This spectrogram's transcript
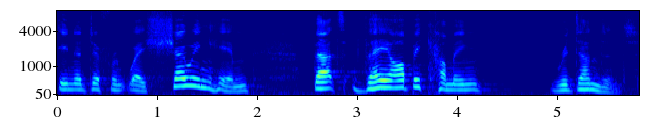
in a different way, showing him that they are becoming redundant.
